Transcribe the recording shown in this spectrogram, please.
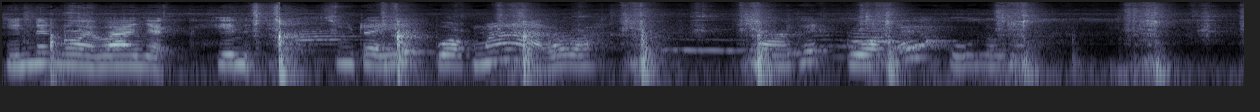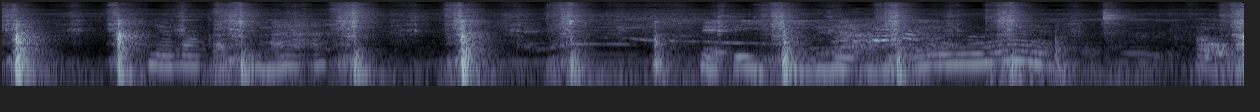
เห็นเด็กหน่อยว่าอยากเห็นสูได้เห็ดปวกมาแล้ววะอยากเห็ดปวกแล้วหูแล้ววะเดี๋ยวเรากลับสิมาเฮ็ดอีกทีนะเออเข้าไป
